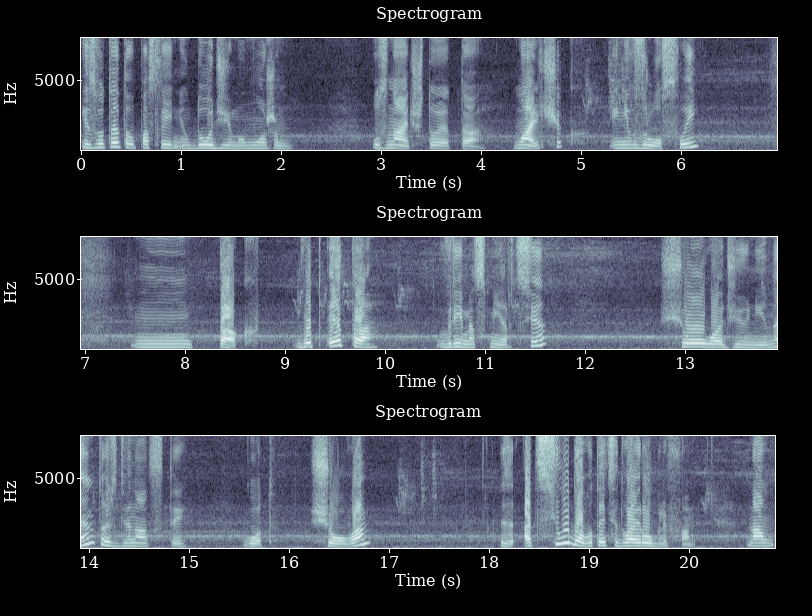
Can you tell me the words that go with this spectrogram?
Из вот этого последнего доджи мы можем узнать, что это мальчик и не взрослый. Так, вот это время смерти Шова Джунинен, то есть 12 год Шова. Отсюда вот эти два иероглифа нам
